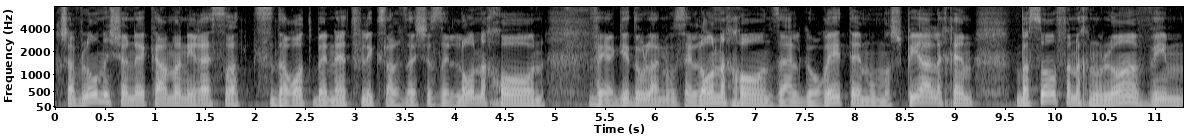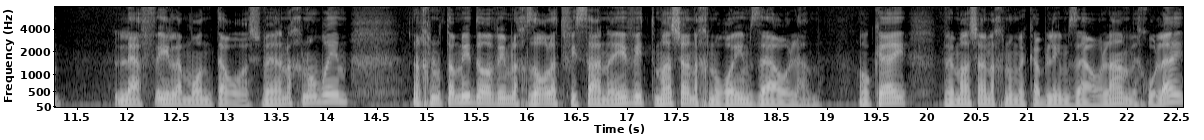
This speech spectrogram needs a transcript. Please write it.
עכשיו, לא משנה כמה נראה סדרות בנטפליקס על זה שזה לא נכון, ויגידו לנו זה לא נכון, זה אלגוריתם, הוא משפיע עליכם, בסוף אנחנו לא אוהבים להפעיל המון את הראש, ואנחנו אומרים, אנחנו תמיד אוהבים לחזור לתפיסה הנאיבית, מה שאנחנו רואים זה העולם. אוקיי? ומה שאנחנו מקבלים זה העולם וכולי.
